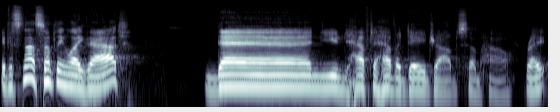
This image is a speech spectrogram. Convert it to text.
if it's not something like that then you'd have to have a day job somehow right?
